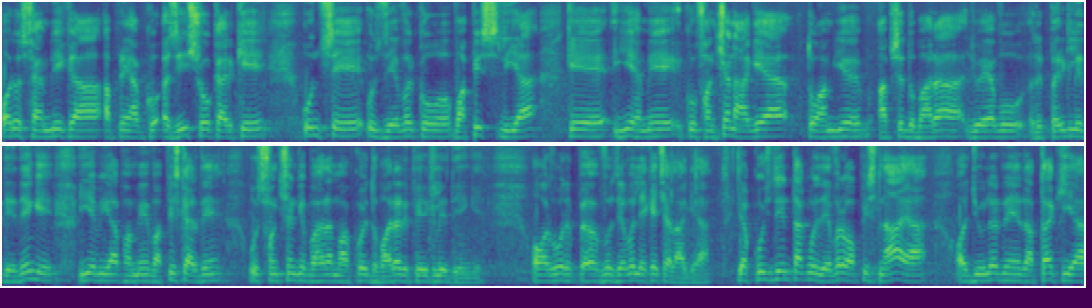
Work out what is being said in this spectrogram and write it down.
और उस फैमिली का अपने आप को अज़ीज़ शो करके उनसे, उस जेवर को वापस लिया कि ये हमें कोई फ़ंक्शन आ गया तो हम ये आपसे दोबारा जो है वो रिपेयर के लिए दे देंगे। ये भी आप हमें वापस कर दें। उस फ़ंक्शन के बाद हम आपको दोबारा रिपेयर के लिए देंगे। और वो वो जेवर लेके चला गया। जब कुछ दिन तक वो जेवर वापस ना आया और ज्वेलर ने रबता किया,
